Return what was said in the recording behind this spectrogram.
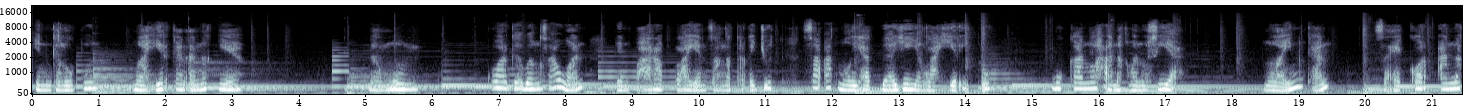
Inkelu pun melahirkan anaknya. Namun, keluarga bangsawan dan para pelayan sangat terkejut saat melihat bayi yang lahir itu bukanlah anak manusia, melainkan seekor anak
